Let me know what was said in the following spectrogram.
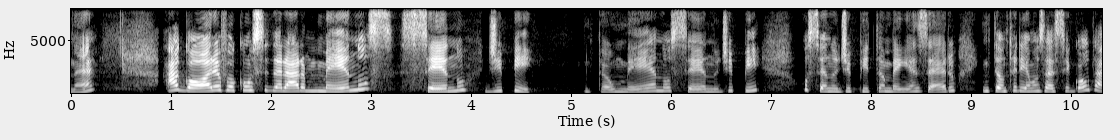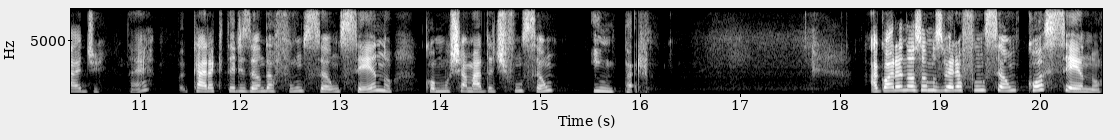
né? Agora, eu vou considerar menos seno de π. Então, menos seno de π, o seno de π também é zero, então teríamos essa igualdade, né? caracterizando a função seno como chamada de função ímpar. Agora nós vamos ver a função cosseno.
